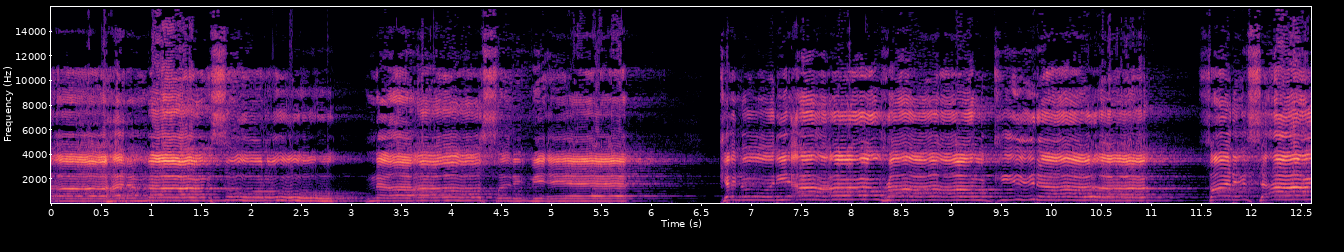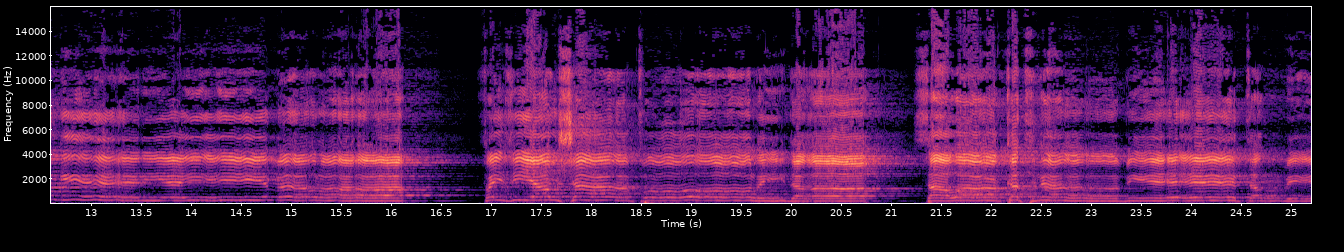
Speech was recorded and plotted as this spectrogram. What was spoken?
لەدا هەرمام سوڕ و ناسر بێ کە نووری ئاهاڵ کرا فارس ئاگریەی أو شافوليدا سواقتنا بتربية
